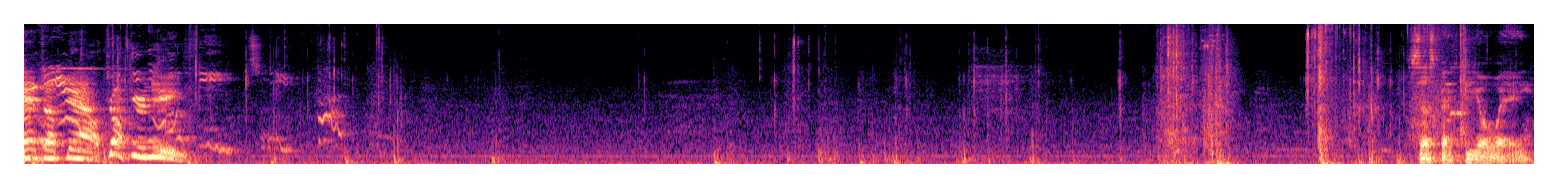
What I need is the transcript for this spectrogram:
Hands up now. Drop to your knees. Gee, gee, fuck. Suspect DOA.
